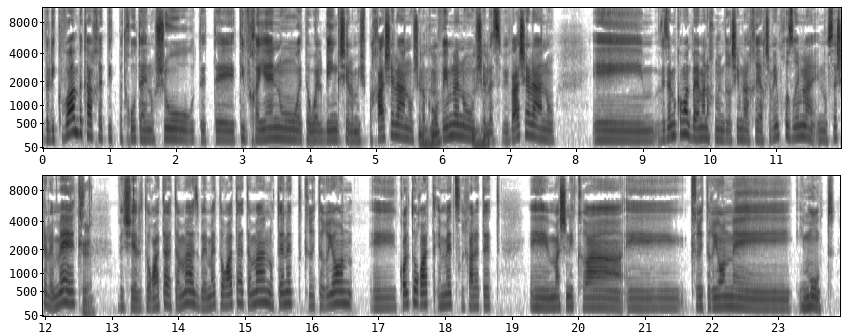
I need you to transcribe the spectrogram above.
ולקבוע בכך את התפתחות האנושות, את uh, טיב חיינו, את ה-well-being של המשפחה שלנו, של מהמם. הקרובים לנו, מהמם. של הסביבה שלנו. אה, וזה מקומות בהם אנחנו נדרשים להכריע. עכשיו, אם חוזרים לנושא של אמת, כן. ושל תורת ההתאמה, אז באמת תורת ההתאמה נותנת קריטריון, אה, כל תורת אמת צריכה לתת אה, מה שנקרא אה, קריטריון אימות, אה,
